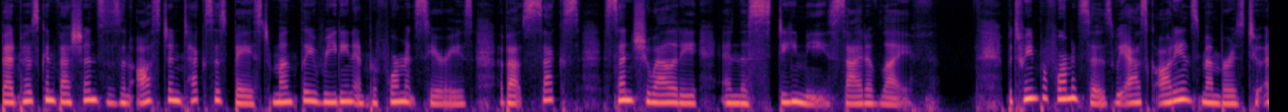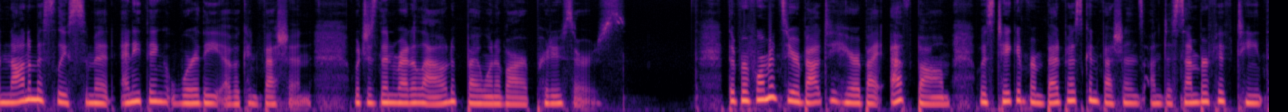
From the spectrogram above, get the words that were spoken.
Bedpost Confessions is an Austin, Texas based monthly reading and performance series about sex, sensuality, and the steamy side of life. Between performances, we ask audience members to anonymously submit anything worthy of a confession, which is then read aloud by one of our producers. The performance you're about to hear by F Bomb was taken from Bedpost Confessions on December 15th,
